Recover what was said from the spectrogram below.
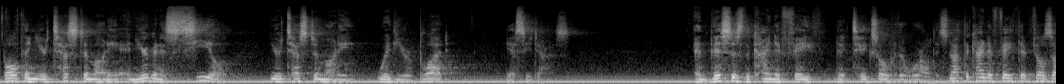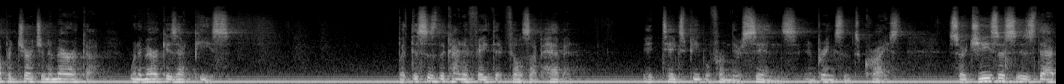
both in your testimony and you're going to seal your testimony with your blood? Yes, he does. And this is the kind of faith that takes over the world. It's not the kind of faith that fills up a church in America when America is at peace. But this is the kind of faith that fills up heaven. It takes people from their sins and brings them to Christ. So Jesus is that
